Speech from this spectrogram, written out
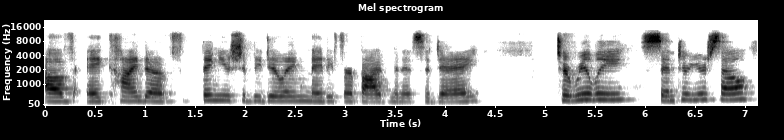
of a kind of thing you should be doing maybe for five minutes a day to really center yourself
